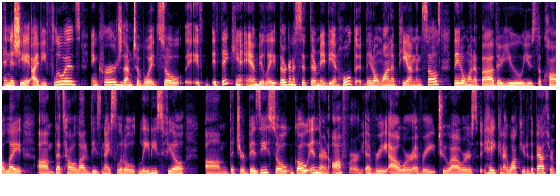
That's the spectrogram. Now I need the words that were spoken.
initiate IV fluids, encourage them to void. So if if they can't ambulate, they're going to sit there maybe and hold it. They don't want to pee on themselves. They don't want to bother you. Use the call light. Um, that's how a lot of these nice little ladies feel. Um, that you're busy. So go in there and offer every hour, every two hours. Hey, can I walk you to the bathroom?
